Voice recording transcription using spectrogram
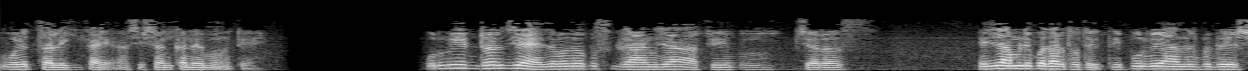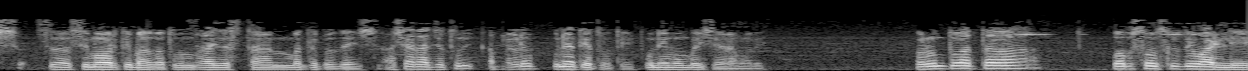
वळत चालले की काय अशी शंका निर्माण होते. पूर्वी ड्रग जे आहे जवळजवळ गांजा अफीम चरस हे जे अंमली पदार्थ होते ते पूर्वी आंध्र प्रदेश सीमावर्ती भागातून राजस्थान मध्य प्रदेश अशा राज्यातून आपल्याकडे पुण्यात येत होते पुणे मुंबई शहरामध्ये. परंतु आता पब संस्कृती वाढली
